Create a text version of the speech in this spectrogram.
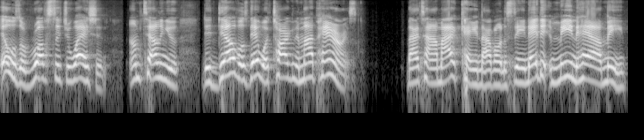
it was a rough situation. I'm telling you, the devils, they were targeting my parents. By the time I came out on the scene, they didn't mean to have me.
